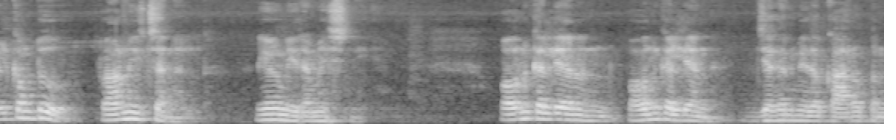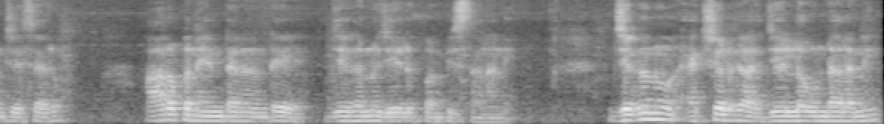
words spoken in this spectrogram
వెల్కమ్ టు రాణి ఛానల్. నేను మీ రమేష్ని. పవన్ కళ్యాణ్ పవన్ కళ్యాణ్ జగన్ మీద ఒక ఆరోపణ చేశారు. ఆరోపణ ఏంటనంటే జగన్ను జైలుకు పంపిస్తానని. జగన్ యాక్చువల్గా జైల్లో ఉండాలని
